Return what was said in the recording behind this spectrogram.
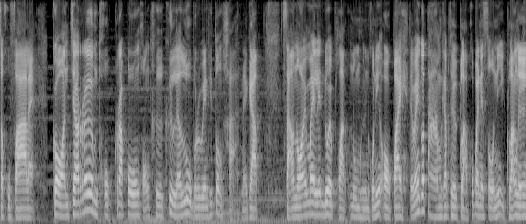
สคูฟาแหละ ก่อนจะเริ่มถกกระโปรงของเธอขึ้นแล้วลูบบริเวณที่ต้นขานะครับ สาวน้อยไม่เล่นด้วยผลักหนุ่มหืนคนนี้ออกไป แต่ว่าก็ตามครับเธอกลับเข้าไปในโซนนี้อีกครั้งหนึ่ง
